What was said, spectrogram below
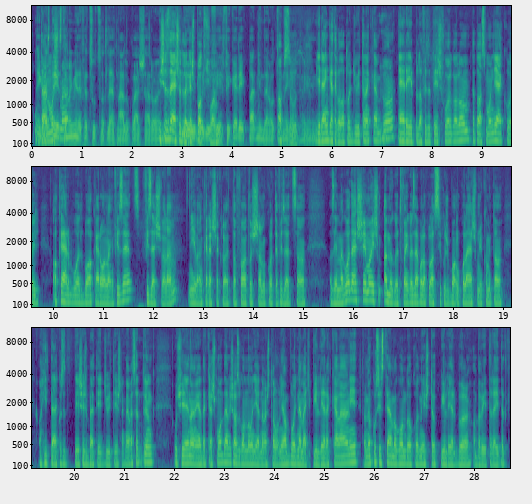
után Igen, most néztem, már. hogy mindenféle cuccot lehet náluk vásárolni. És az elsődleges platform. Férfi kerékpár, minden ott Abszolút. van. Igen, igen. Ugye rengeteg adatot gyűjtenek ebből, hmm. erre épül a fizetésforgalom, tehát azt mondják, hogy akár boltba, akár online fizetsz, fizes velem, nyilván keresek rajta fontosan, amikor te fizetsz a az én megoldásaim, és emögött van igazából a klasszikus bankolás, mondjuk amit a, a hitelközvetítés és betétgyűjtésnek nevezhetünk. Úgyhogy egy nagyon érdekes modell, és azt gondolom, hogy érdemes tanulni abból, hogy nem egy pillére kell állni, hanem ökoszisztémába gondolkodni, és több pillérből a bevételeidet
